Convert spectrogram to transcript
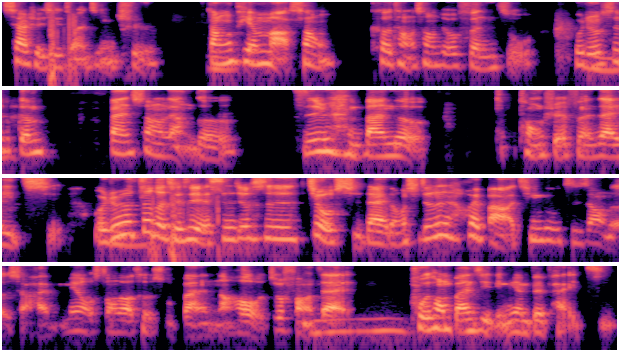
下学期转进去，当天马上课堂上就分组，我就是跟班上两个资源班的同学分在一起。我觉得这个其实也是就是旧时代的东西，就是会把轻度智障的小孩没有送到特殊班，然后就放在普通班级里面被排挤。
